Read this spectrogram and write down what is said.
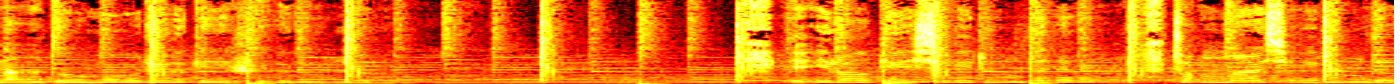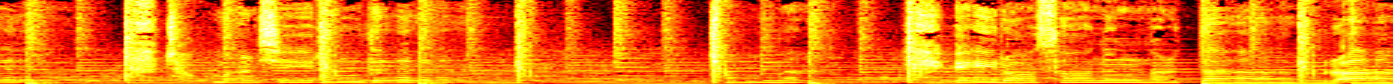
나도 모르게 흘러. 이러기 싫은데 정말 싫은데 정말 싫은데 정말 일어서는 널 따라.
